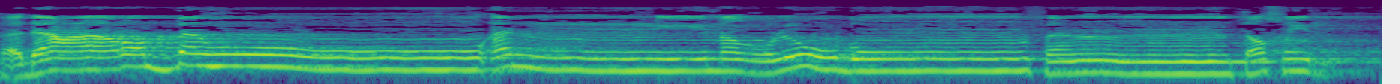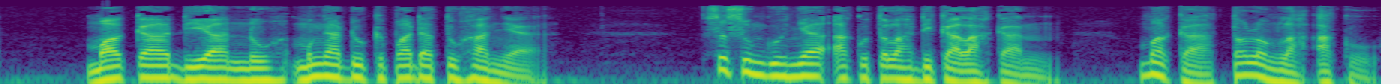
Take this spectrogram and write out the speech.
فدعا ربه أني مغلوب فانتصر Maka dia Nuh mengadu kepada Tuhannya, Sesungguhnya aku telah dikalahkan, maka tolonglah aku.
